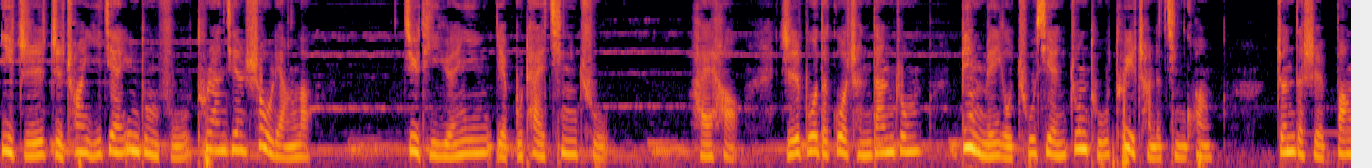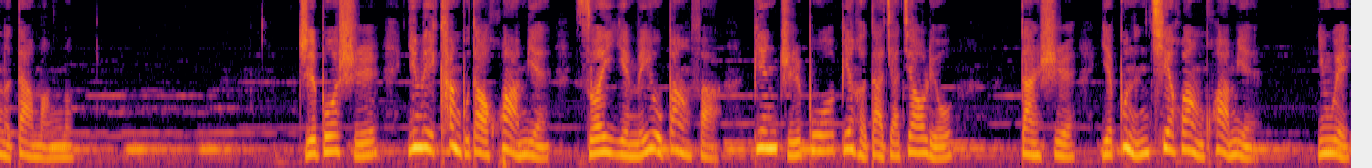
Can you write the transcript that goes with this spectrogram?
一直只穿一件运动服，突然间受凉了，具体原因也不太清楚。还好，直播的过程当中并没有出现中途退场的情况，真的是帮了大忙了。直播时因为看不到画面，所以也没有办法边直播边和大家交流，但是也不能切换画面。因为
